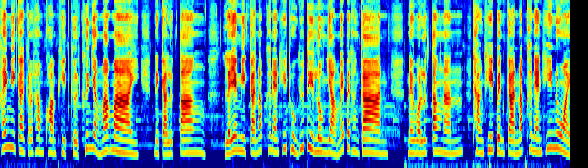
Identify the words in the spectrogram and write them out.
ให้มีการกระทำความผิดเกิดขึ้นอย่างมากมาย ในการเลือกตั้ง และยังมีการนับคะแนนที่ถูกยุติลงอย่างไม่เป็นทางการ ในวันเลือกตั้งนั้นทั้งที่เป็นการนับคะแนนที่หน่วย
